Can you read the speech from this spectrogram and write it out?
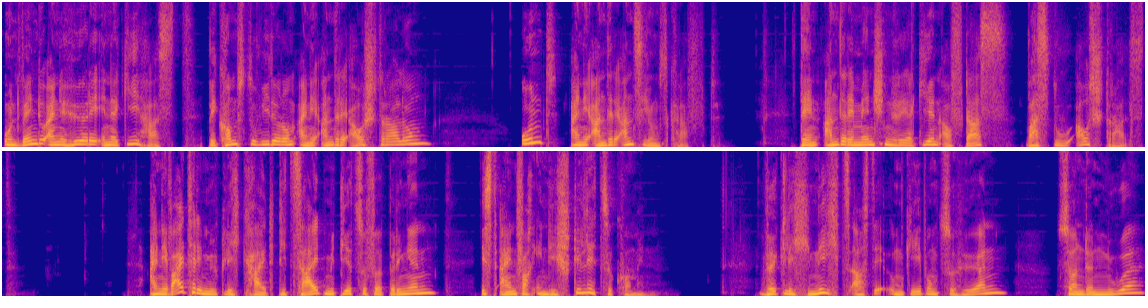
Und wenn du eine höhere Energie hast, bekommst du wiederum eine andere Ausstrahlung und eine andere Anziehungskraft. Denn andere Menschen reagieren auf das, was du ausstrahlst. Eine weitere Möglichkeit, die Zeit mit dir zu verbringen, ist einfach in die Stille zu kommen. Wirklich nichts aus der Umgebung zu hören, sondern nur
